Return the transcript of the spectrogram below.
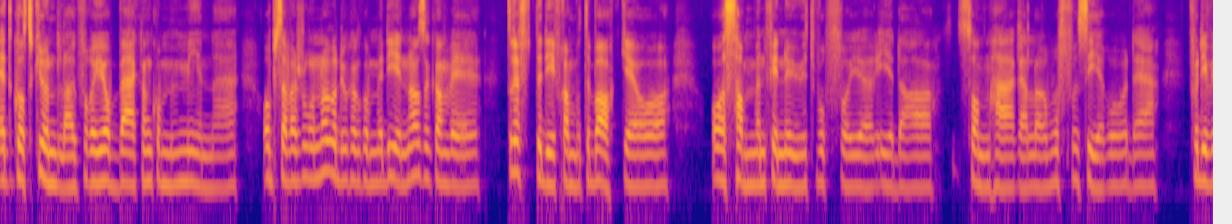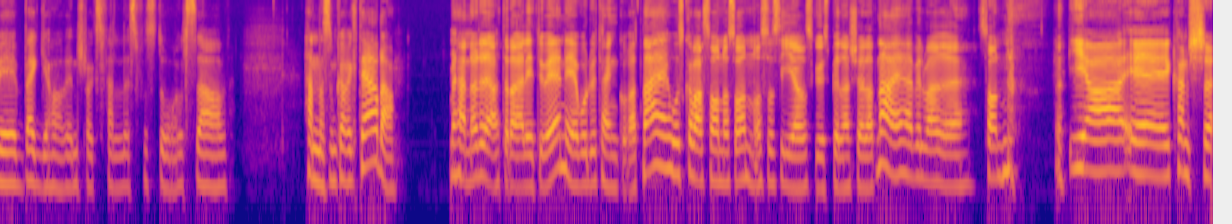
et godt grunnlag for å jobbe. Jeg kan komme med mine observasjoner, og du kan komme med dine, og så kan vi drøfte de frem og tilbake og, og, sammen finne ut hvorfor gjør Ida sånn her, eller hvorfor sier hun det, fordi vi begge har en slags felles forståelse av henne som karakter, da. Men hender det at dere er litt uenige, hvor du tenker at nei, hun skal være sånn og sånn, og så sier skuespilleren sjøl at nei, jeg vil være sånn? Ja, eh, kanskje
